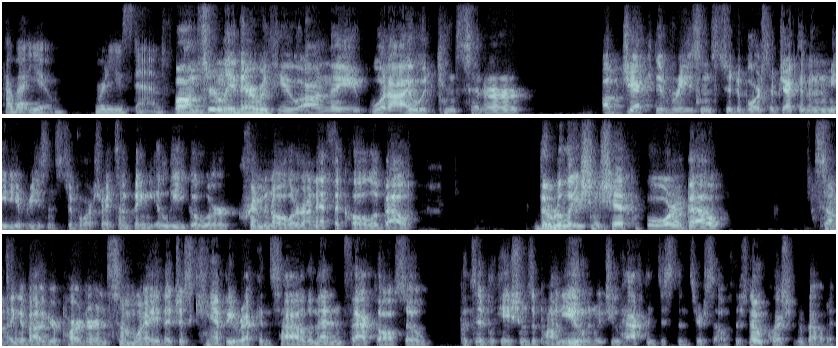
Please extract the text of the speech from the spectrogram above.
how about you? Where do you stand? Well, I'm certainly there with you on the what I would consider objective reasons to divorce, objective and immediate reasons to divorce, right? Something illegal or criminal or unethical about the relationship or about something about your partner in some way that just can't be reconciled. And that, in fact, also puts implications upon you in which you have to distance yourself. There's no question about it.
